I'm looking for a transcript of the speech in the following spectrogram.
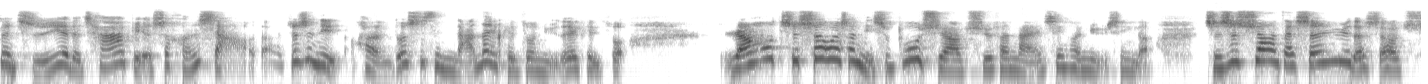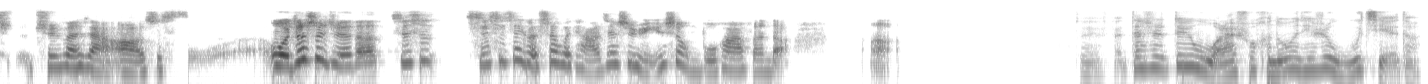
对职业的差别是很小的，就是你很多事情男的也可以做，女的也可以做，然后其实社会上你是不需要区分男性和女性的，只是需要在生育的时候区区分一下哦，是我我就是觉得其实。其实这个社会条件是允许我们不划分的，啊，对，但是对于我来说，很多问题是无解的，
